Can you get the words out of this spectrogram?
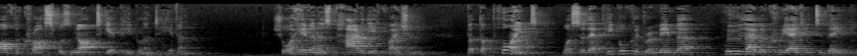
of the cross was not to get people into heaven. Sure, heaven is part of the equation, but the point was so that people could remember who they were created to be.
